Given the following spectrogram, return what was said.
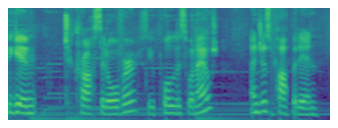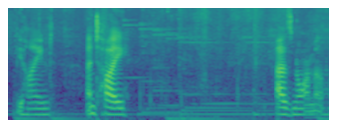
begin to cross it over. So you pull this one out and just pop it in behind and tie as normal.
